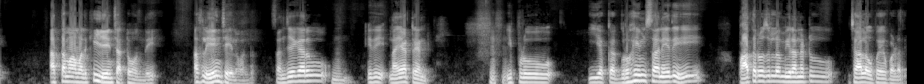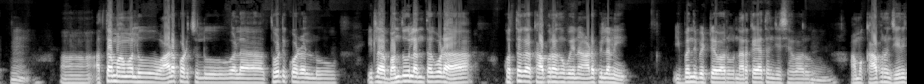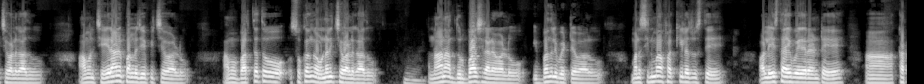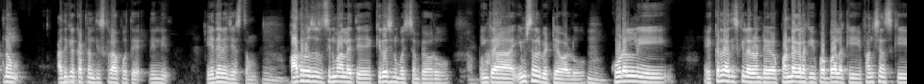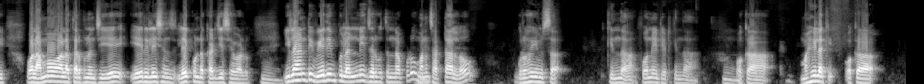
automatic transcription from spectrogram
అత్తమామలకి ఏం చట్టం ఉంది? అసలు ఏం చేయాలి వాళ్ళు? సంజయ్ గారు ఇది నయా ట్రెండ్. ఇప్పుడు ఈ యొక్క గృహహింస అనేది పాత రోజుల్లో మీరు అన్నట్టు చాలా ఉపయోగపడదు. అత్తమామలు ఆడపడుచులు వాళ్ళ తోటి కోడళ్ళు ఇట్లా బంధువులంతా కూడా కొత్తగా కాపురంగా పోయిన ఆడపిల్లని ఇబ్బంది పెట్టేవారు నరకయాతం చేసేవారు. ఆమె కాపురం చేయనిచ్చేవాళ్ళు కాదు. ఆమెను చేయరాని పనులు చేపించేవాళ్ళు. ఆమె భర్తతో సుఖంగా ఉండనిచ్చేవాళ్ళు కాదు. నానా దుర్భాషలు అనేవాళ్ళు ఇబ్బందులు పెట్టేవారు. మన సినిమా ఫక్కీలో చూస్తే వాళ్ళు ఏ స్థాయి పోయారంటే కట్నం అధిక కట్నం తీసుకురాకపోతే నిన్ను ఏదైనా చేస్తాం. పాత రోజు సినిమాల్లో అయితే కిరోసిన్ పోసి చంపేవారు ఇంకా హింసలు పెట్టేవాళ్ళు. కోడల్ని ఎక్కడ దాకా తీసుకెళ్ళారు అంటే పండగలకి పబ్బాలకి ఫంక్షన్స్కి వాళ్ళ అమ్మ వాళ్ళ తరపు నుంచి ఏ ఏ రిలేషన్స్ లేకుండా కట్ చేసేవాళ్ళు. ఇలాంటి వేధింపులన్నీ జరుగుతున్నప్పుడు మన చట్టాల్లో గృహహింస కింద ఫోర్ నైంటీ ఎయిట్ కింద ఒక మహిళకి ఒక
